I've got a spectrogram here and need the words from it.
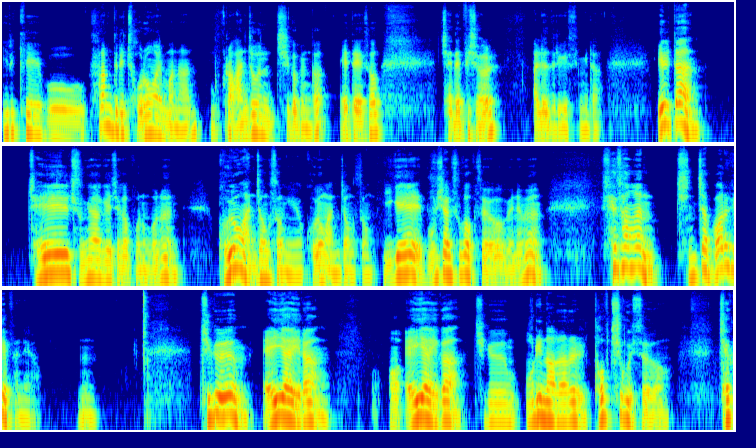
이렇게 뭐 사람들이 조롱할 만한 뭐 그런 안 좋은 직업인가에 대해서 제 내피셜 알려드리겠습니다. 일단 제일 중요하게 제가 보는 거는 고용 안정성이에요. 고용 안정성. 이게 무시할 수가 없어요. 왜냐면 세상은 진짜 빠르게 변해요. 음. 지금 AI랑 어, AI가 지금 우리나라를 덮치고 있어요. 잭,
